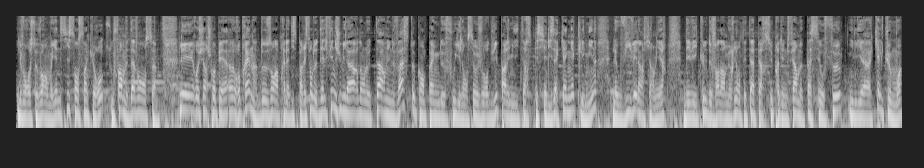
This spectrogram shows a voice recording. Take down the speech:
Ils vont recevoir en moyenne 605 euros sous forme d'avance. Les recherches reprennent deux ans après la disparition de Delphine Jubilard dans le Tarn. Une vaste campagne de fouilles est lancée aujourd'hui par les militaires spécialisés à Cagnac-les-Mines, là où vivait Des véhicules de gendarmerie ont été aperçus près d'une ferme passée au feu il y a quelques mois.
